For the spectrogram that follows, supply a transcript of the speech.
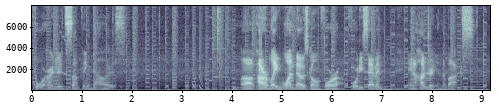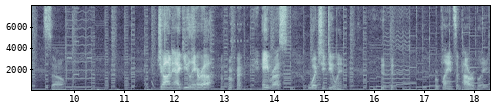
400 something dollars. Uh, Power Blade 1, though, is going for 47 and 100 in the box. So. John Aguilera. hey, Russ. What you doing? We're playing some Power Blade.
